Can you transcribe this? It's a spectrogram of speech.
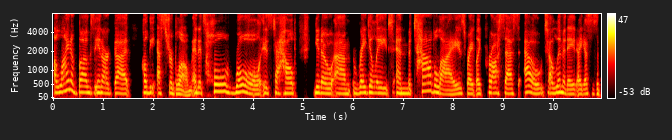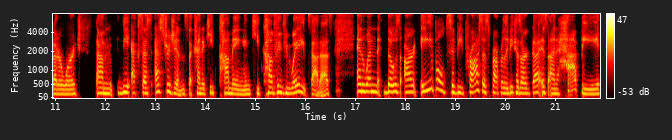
a line of bugs in our gut called the estrobolome. And its whole role is to help, you know, um, regulate and metabolize, right? Like process out, eliminate, I guess is a better word, um, the excess estrogens that kind of keep coming and keep coming in waves at us. And when those aren't able to be processed properly because our gut is unhappy,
